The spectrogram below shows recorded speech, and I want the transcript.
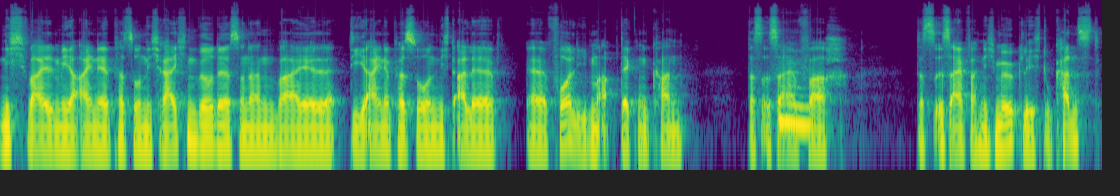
nicht, weil mir eine Person nicht reichen würde, sondern weil die eine Person nicht alle äh, Vorlieben abdecken kann. Das ist mhm. einfach, das ist einfach nicht möglich. Du kannst,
